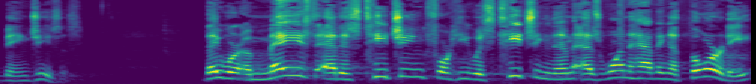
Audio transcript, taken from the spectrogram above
being Jesus. They were amazed at his teaching, for he was teaching them as one having authority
